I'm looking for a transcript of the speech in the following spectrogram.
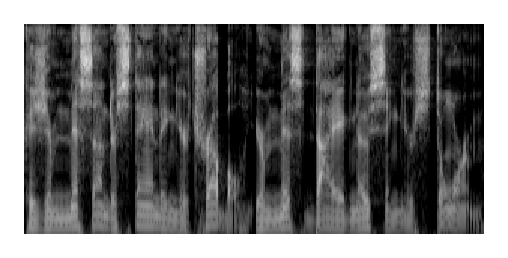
Because you're misunderstanding your trouble, you're misdiagnosing your storm.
